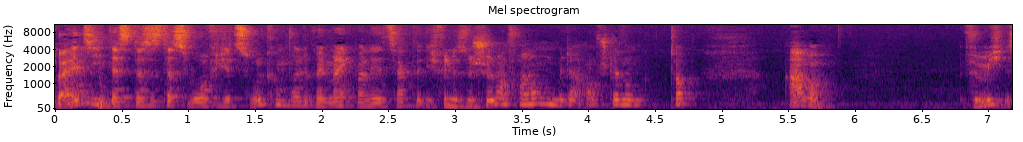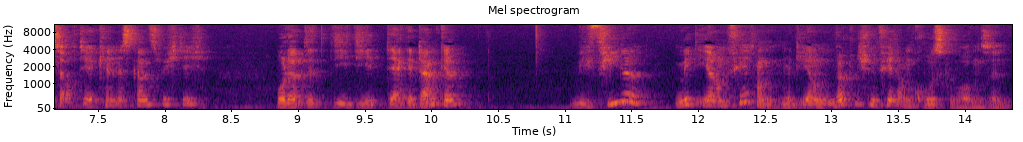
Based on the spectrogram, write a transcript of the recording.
weil ne? sie, das, das ist das, worauf ich jetzt zurückkommen wollte bei Mike, weil er jetzt sagte, ich finde es eine schöne Erfahrung mit der Aufstellung, top. Aber für mich ist auch die Erkenntnis ganz wichtig, oder die, die, der Gedanke, wie viele mit ihren Vätern, mit ihren wirklichen Vätern groß geworden sind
